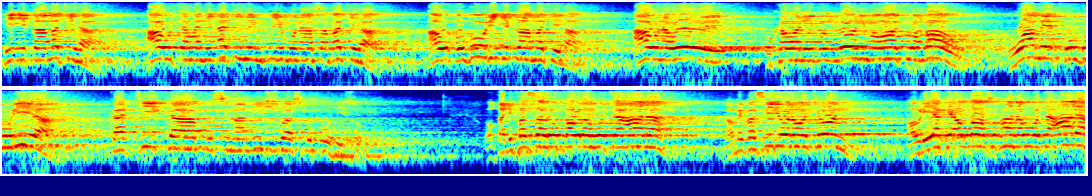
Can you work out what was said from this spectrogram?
fi iqamatiha au tahniatihim fi munasabatiha au hudhuri iqamatiha au na wewe ukawa ni miongoni mwa watu ambao wamehudhuria katika kusimamishwa sikukuu hizo وقد فسروا قوله تعالى ومفسري wanawachuoni أولياك الله سبحانه وتعالى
